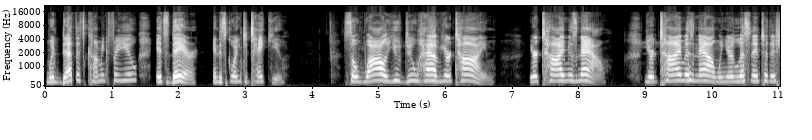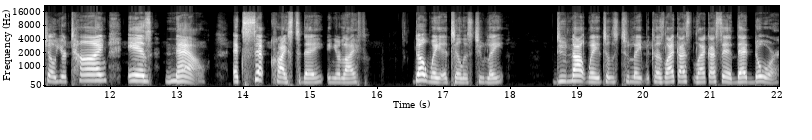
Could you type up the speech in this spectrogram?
when death is coming for you, it's there and it's going to take you. So while you do have your time, your time is now. Your time is now when you're listening to this show. Your time is now. Accept Christ today in your life. Don't wait until it's too late. Do not wait until it's too late because like I like I said, that door,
